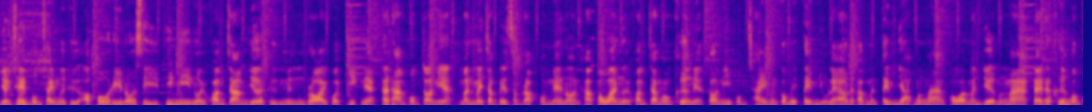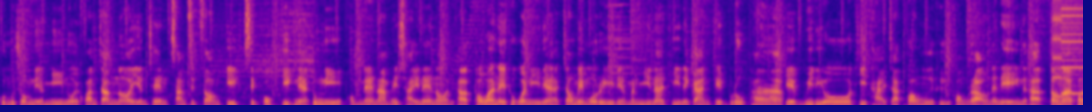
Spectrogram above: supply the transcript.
อย่างเช่นผมใช้มือถือ oppo reno 4 ที่มีหน่วยความจำเยอะถึง 100 กว่ากิกเนี่ย ถ้าถามผมตอนนี้มันไม่จำเป็นสำหรับผมแน่นอนครับ เพราะว่าหน่วยความจำของเครื่องเนี่ยตอนนี้ผมใช้มันก็ไม่เต็มอยู่แล้วนะครับมันเต็มยากมากๆ เพราะว่ามันเยอะมากๆ แต่ถ้าเครื่องของคุณผู้ชมเนี่ยมีหน่วยความจำน้อยอย่างเช่น 32กิก16กิกเนี่ยตรงนี้ผมแนะนำให้ใช้แน่นอนครับเพราะว่าในทุกวันนี้เนี่ยเจ้าเมมโมรีเนี่ยมันมีหน้าที่ในการเก็บรูปภาพ เก็บวิดีโอที่ถ่ายจากกล้องมือถือของเรานั่นเองนะครับต่อมาข้อ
